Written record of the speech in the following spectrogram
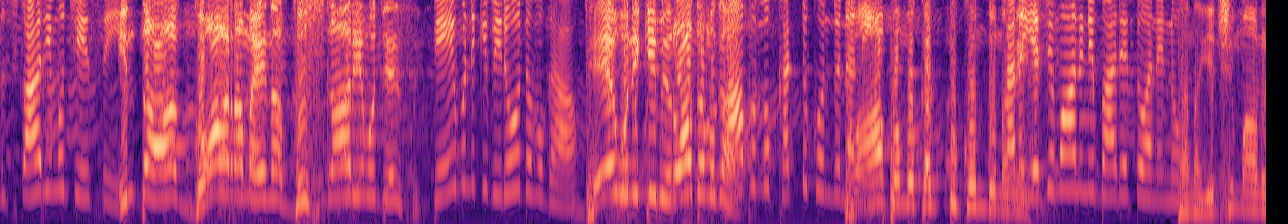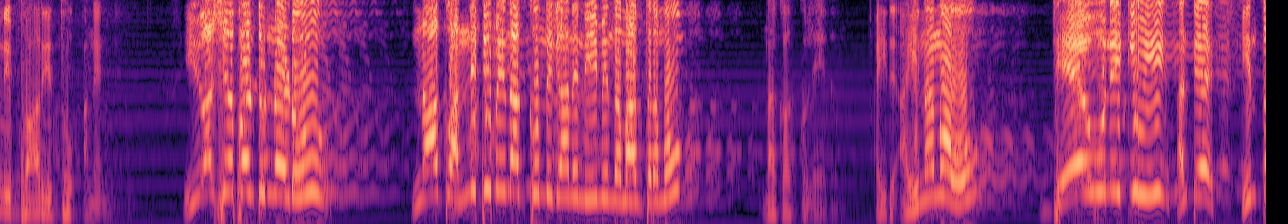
దుష్కార్యము చేసి ఇంత ఘోరమైన దుష్కార్యము చేసి దేవునికి విరోధముగా దేవునికి విరోధముగా పాపము కట్టుకొందునని పాపము తన కట్టుకుందునని యజమానుని భార్యతో అనెను. తన యజమానుని భార్యతో అనేను యోసేపు అంటున్నాడు నాకు అన్నిటి మీద హక్కు ఉంది కానీ నీ మీద మాత్రము నాకు హక్కు లేదు. అయితే అయినను దేవునికి అంటే ఇంత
